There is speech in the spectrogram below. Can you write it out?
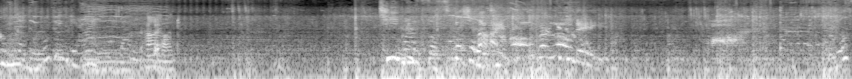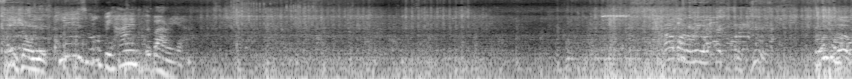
Moving behind my back. Behind. Behind. Team up for special attack. I'm overloading! Okay, please move behind the barrier. How about a little extra here? For your own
